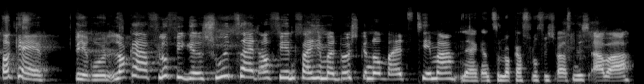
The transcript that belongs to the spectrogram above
Okay. Vero, locker fluffige Schulzeit auf jeden Fall hier mal durchgenommen als Thema. Naja, ganz so locker fluffig war es nicht, aber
